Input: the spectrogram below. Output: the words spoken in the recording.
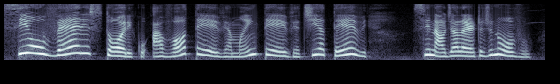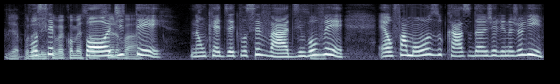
Se houver histórico, a avó teve, a mãe teve, a tia teve, sinal de alerta de novo. É por você ali que vai começar pode ter, não quer dizer que você vá desenvolver. Sim. É o famoso caso da Angelina Jolie,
